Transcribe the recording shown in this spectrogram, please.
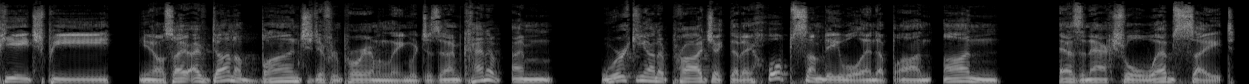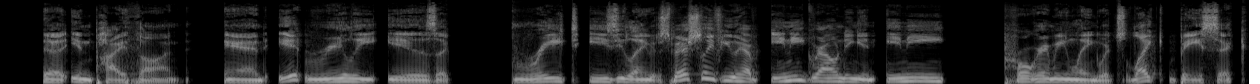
PHP, you know, so I, I've done a bunch of different programming languages and I'm kind of, I'm working on a project that I hope someday will end up on, on as an actual website uh, in Python. And it really is a great, easy language, especially if you have any grounding in any programming language like BASIC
